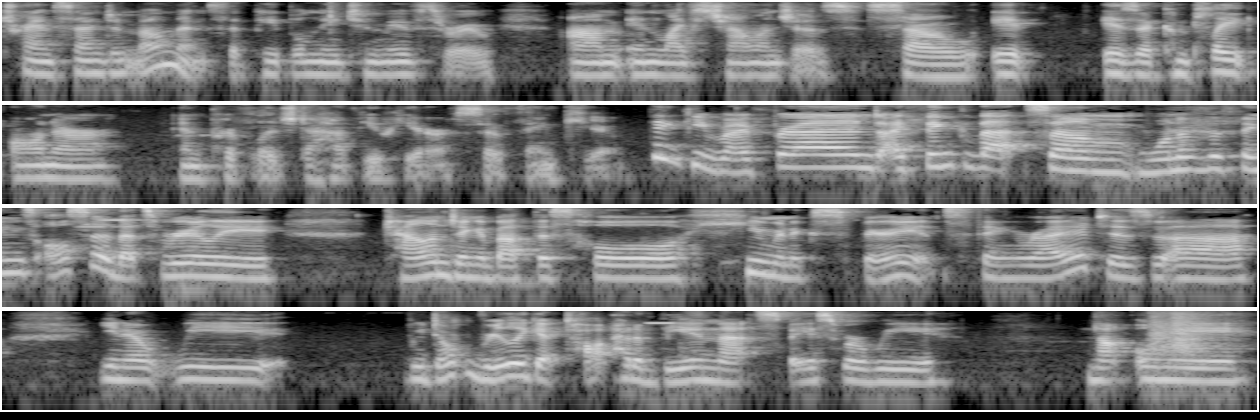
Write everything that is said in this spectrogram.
transcendent moments that people need to move through um, in life's challenges. So it is a complete honor and privilege to have you here. So thank you. Thank you, my friend. I think that's um, one of the things also that's really challenging about this whole human experience thing, right? Is uh, you know we we don't really get taught how to be in that space where we not only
